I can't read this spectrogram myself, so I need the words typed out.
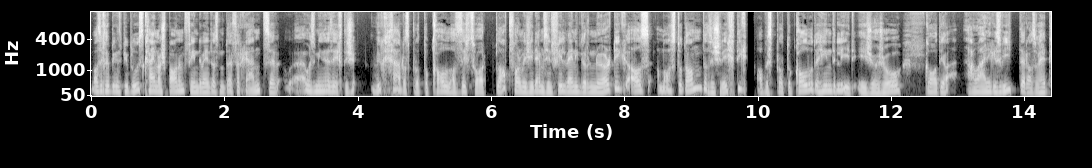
Was ich übrigens bei Blue Sky noch spannend finde, wenn das man ergänzen darf, äh, aus meiner Sicht ist wirklich auch das Protokoll. Also es ist zwar, die Plattform ist in dem Sinn viel weniger nerdig als Mastodon, das ist richtig, aber das Protokoll, das dahinter liegt, ist ja schon, geht ja auch einiges weiter. Also hat,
